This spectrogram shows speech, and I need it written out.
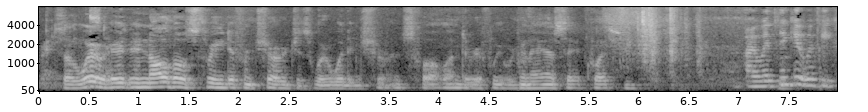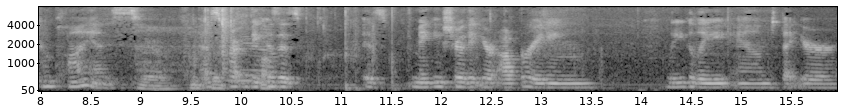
Big enough. Right. So where, in all those three different charges, where would insurance fall under if we were gonna ask that question? I would think it would be compliance Yeah. as far, because it's it's making sure that you're operating legally and that you're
